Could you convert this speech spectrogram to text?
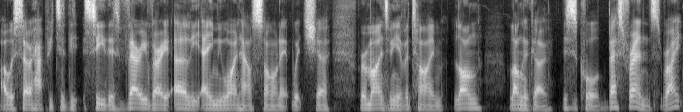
I was so happy to th- see this very, very early Amy Winehouse song on it, which uh, reminds me of a time long, long ago. This is called Best Friends, right?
